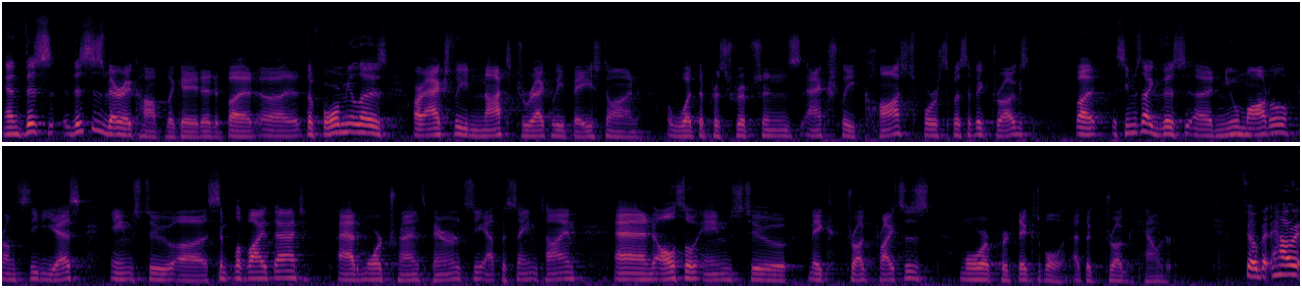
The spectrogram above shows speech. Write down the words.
And this this is very complicated, but uh, the formulas are actually not directly based on what the prescriptions actually cost for specific drugs. But it seems like this uh, new model from CVS aims to uh, simplify that, add more transparency at the same time, and also aims to make drug prices more predictable at the drug counter. So, but how,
